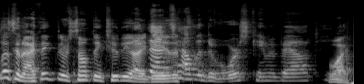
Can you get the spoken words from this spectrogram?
listen, I think there's something to the idea That's that how the divorce came about. what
